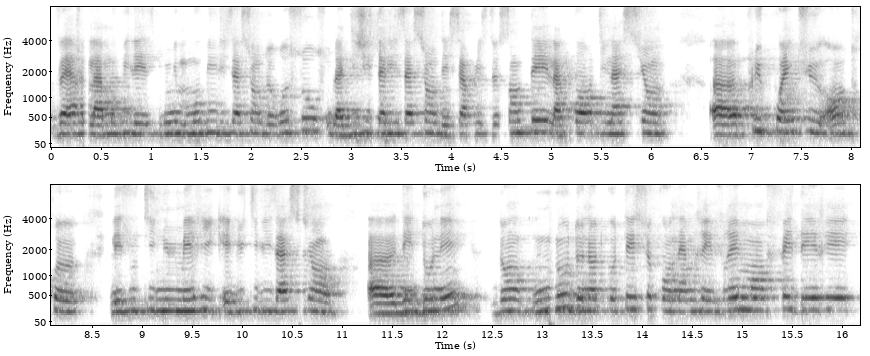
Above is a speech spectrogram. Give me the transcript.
vers la mobilisation de ressources ou la digitalisation des services de santé, la coordination euh, plus pointue entre les outils numériques et l'utilisation euh, des données. Donc, nous, de notre côté, ce qu'on aimerait vraiment fédérer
